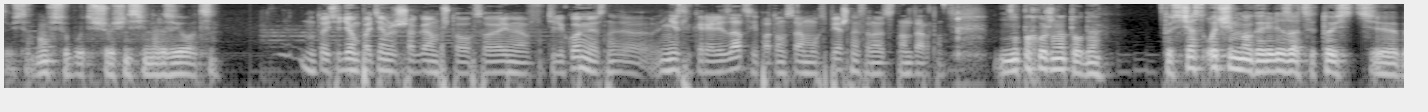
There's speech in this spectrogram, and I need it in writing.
То есть оно все будет еще очень сильно развиваться. Ну, то есть идем по тем же шагам, что в свое время в телекоме э, несколько реализаций, потом самое успешное становится стандартом. Ну, похоже на то, да. То есть сейчас очень много реализаций. То есть э,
